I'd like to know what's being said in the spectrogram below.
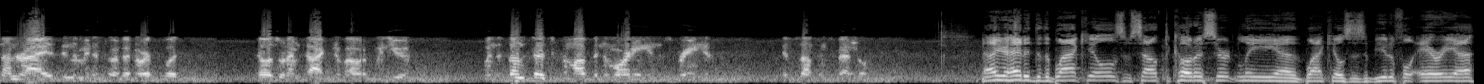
sunrise in the Minnesota Northwoods knows what I'm talking about. When you when the sun starts to come up in the morning in the spring, it's it's something special. Now you're headed to the Black Hills of South Dakota. Certainly, uh, the Black Hills is a beautiful area.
